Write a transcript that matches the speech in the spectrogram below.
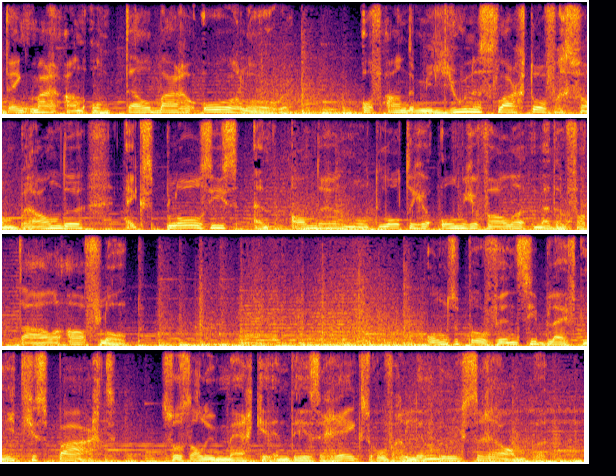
Denk maar aan ontelbare oorlogen. Of aan de miljoenen slachtoffers van branden, explosies en andere noodlottige ongevallen met een fatale afloop. Onze provincie blijft niet gespaard, zo zal u merken in deze reeks over Limburgse rampen.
